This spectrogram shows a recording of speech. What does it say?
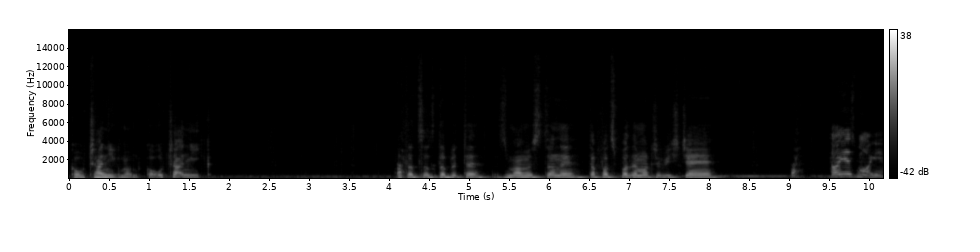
Kołczanik mam, kołczanik. A to co zdobyte z mamy strony, to pod spodem oczywiście To jest moje.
